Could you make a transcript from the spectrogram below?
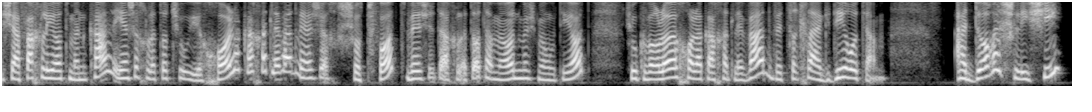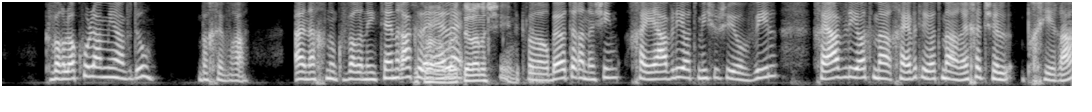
שהפך להיות מנכ"ל, יש החלטות שהוא יכול לקחת לבד ויש שוטפות ויש את ההחלטות המאוד משמעותיות שהוא כבר לא יכול לקחת לבד וצריך להגדיר אותם. הדור השלישי כבר לא כולם יעבדו בחברה. אנחנו כבר ניתן רק זה כבר הרבה לאלה, יותר אנשים. זה כן. כבר הרבה יותר אנשים, חייב להיות מישהו שיוביל, חייב להיות, חייבת להיות מערכת של בחירה,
